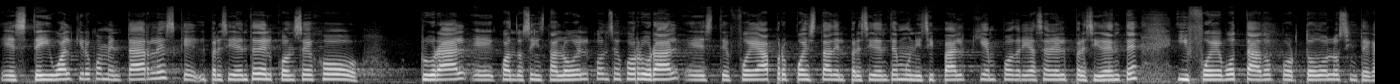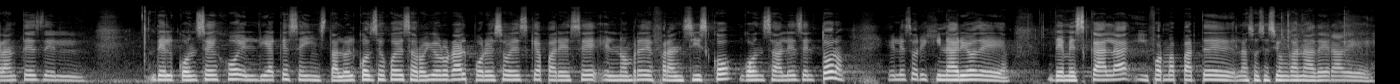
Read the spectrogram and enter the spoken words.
Este, igual quiero comentarles que el presidente del Consejo Rural, eh, cuando se instaló el Consejo Rural, este, fue a propuesta del presidente municipal quién podría ser el presidente y fue votado por todos los integrantes del, del Consejo el día que se instaló el Consejo de Desarrollo Rural, por eso es que aparece el nombre de Francisco González del Toro. Él es originario de, de Mezcala y forma parte de la Asociación Ganadera de,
